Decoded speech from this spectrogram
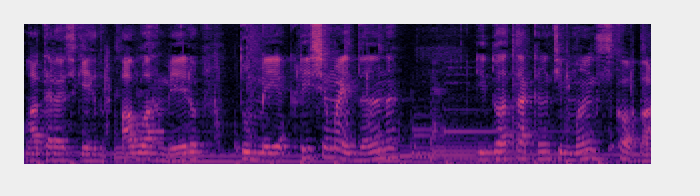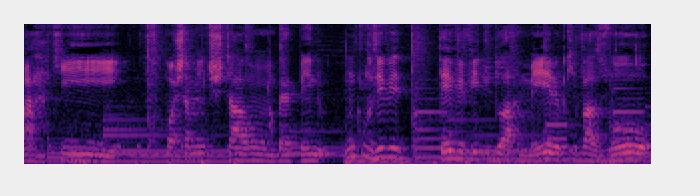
lateral esquerdo Pablo Armeiro, do meia Christian Maidana e do atacante Man Escobar, que supostamente estavam bebendo. Inclusive teve vídeo do Armeiro que vazou,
